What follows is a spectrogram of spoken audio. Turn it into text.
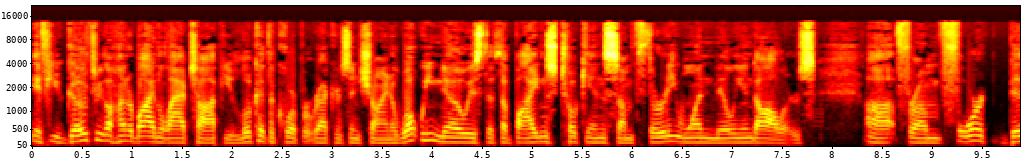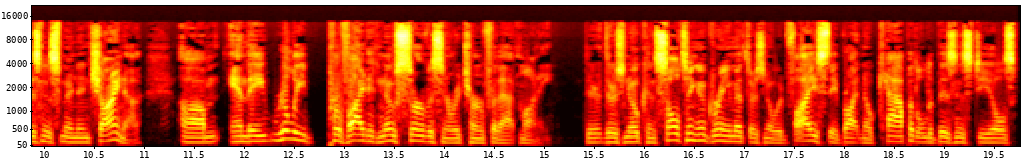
if you go through the Hunter Biden laptop, you look at the corporate records in China. What we know is that the Bidens took in some thirty-one million dollars uh, from four businessmen in China. Um, and they really provided no service in return for that money. There, there's no consulting agreement. There's no advice. They brought no capital to business deals.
